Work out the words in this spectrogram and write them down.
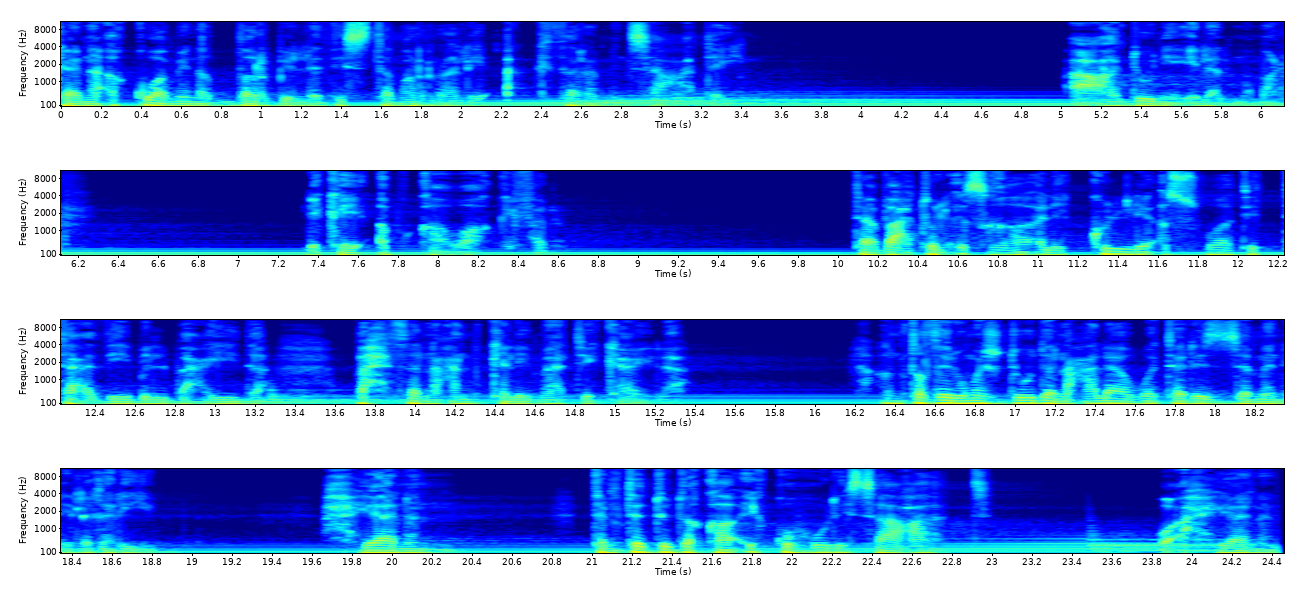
كان أقوى من الضرب الذي استمر لأكثر من ساعتين. أعادوني إلى الممر لكي أبقى واقفا. تابعت الإصغاء لكل أصوات التعذيب البعيدة بحثا عن كلمات كايلا أنتظر مشدودا على وتر الزمن الغريب. أحيانا تمتد دقائقه لساعات واحيانا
